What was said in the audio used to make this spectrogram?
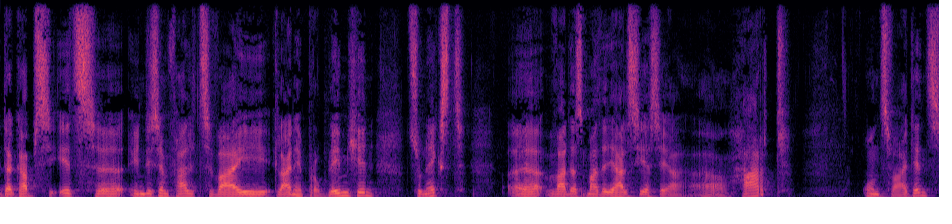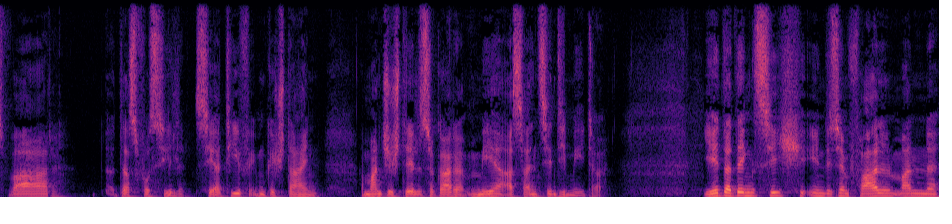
da gab es jetzt in diesem Fall zwei kleine Problemchen. Zunächst war das Material sehr, sehr hart und zweitens war das Fossil sehr tief im Gestein, an mancher Stelle sogar mehr als ein Zentimeter. Jeder denkt sich in diesem Fall, man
